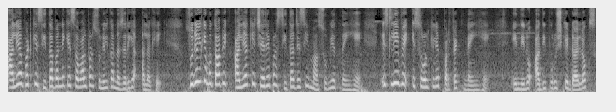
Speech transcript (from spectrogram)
आलिया भट्ट के सीता बनने के सवाल पर सुनील का नज़रिया अलग है। सुनील के मुताबिक आलिया के चेहरे पर सीता जैसी मासूमियत नहीं है, इसलिए वे इस रोल के लिए परफेक्ट नहीं है। इन दिनों आदि पुरुष के डायलॉग्स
